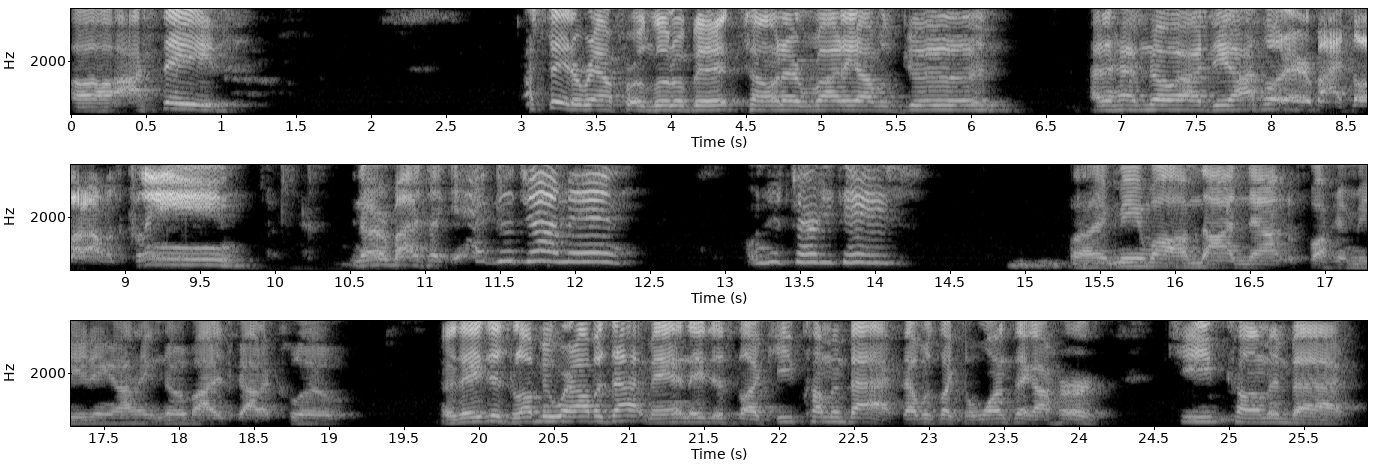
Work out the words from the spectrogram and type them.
Uh, I stayed. I stayed around for a little bit, telling everybody I was good. I didn't have no idea. I thought everybody thought I was clean. You know, everybody's like, "Yeah, good job, man, on your 30 days." Like, meanwhile, I'm nodding out in the fucking meeting. I think nobody's got a clue. They just love me where I was at, man. They just like keep coming back. That was like the one thing I heard. Keep coming back.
